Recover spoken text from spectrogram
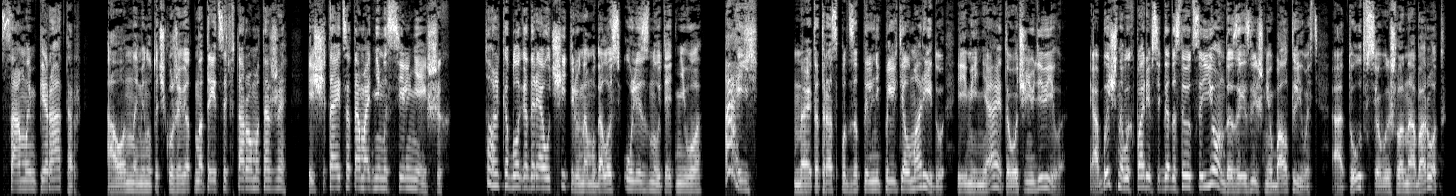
сам император, а он на минуточку живет на 32 этаже и считается там одним из сильнейших. Только благодаря учителю нам удалось улизнуть от него. Ай! На этот раз под затыльник прилетел Мариду, и меня это очень удивило. Обычно в их паре всегда достается Йонда за излишнюю болтливость, а тут все вышло наоборот.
